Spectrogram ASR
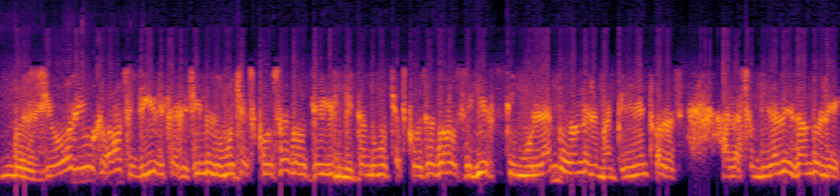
Pues yo digo que vamos a seguir careciendo de muchas cosas, vamos a seguir limitando muchas cosas, vamos a seguir estimulando, dándole mantenimiento a las a las unidades, dándole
